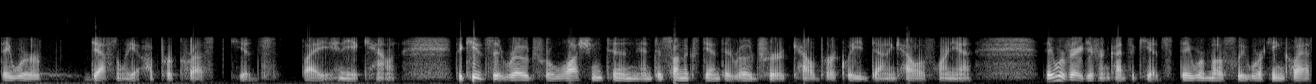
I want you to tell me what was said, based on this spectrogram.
they were definitely upper crust kids by any account. The kids that rowed for Washington and to some extent that rowed for Cal Berkeley down in California, they were very different kinds of kids. They were mostly working class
